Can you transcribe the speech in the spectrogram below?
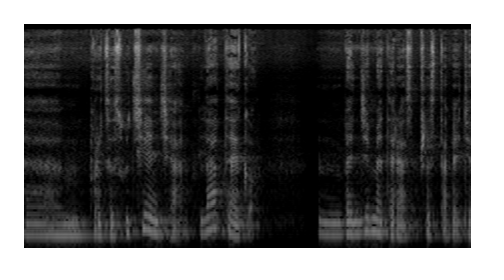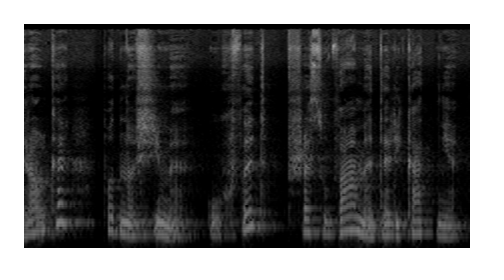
em, procesu cięcia. Dlatego mm, będziemy teraz przestawiać rolkę, podnosimy uchwyt, przesuwamy delikatnie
